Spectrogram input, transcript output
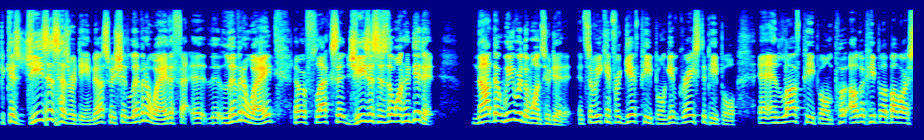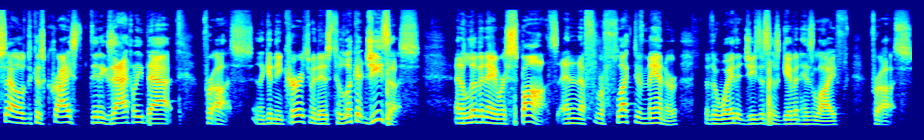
Because Jesus has redeemed us, we should live in a way uh, live in a way that reflects that Jesus is the one who did it, not that we were the ones who did it. And so we can forgive people and give grace to people and, and love people and put other people above ourselves because Christ did exactly that for us. And again, the encouragement is to look at Jesus and live in a response and in a reflective manner of the way that Jesus has given his life for us.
